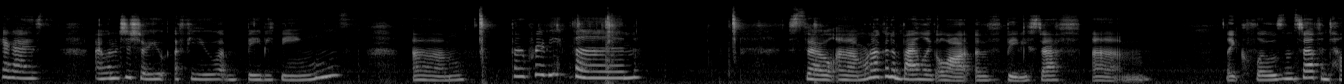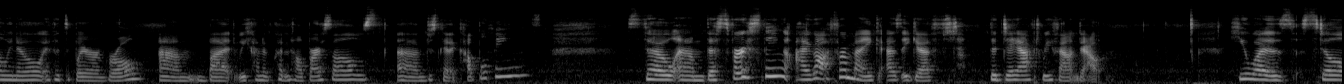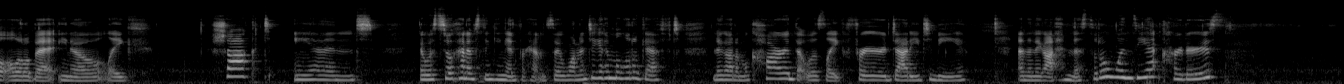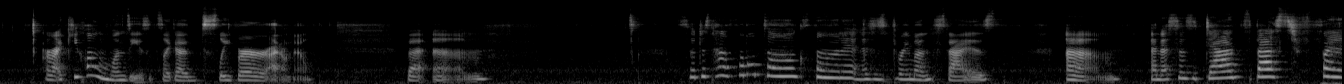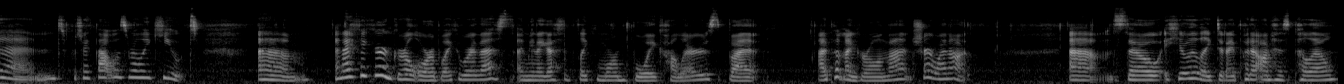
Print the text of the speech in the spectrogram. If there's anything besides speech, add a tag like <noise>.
Hey guys, I wanted to show you a few baby things. Um, they're pretty fun. So, um, we're not going to buy like a lot of baby stuff, um, like clothes and stuff until we know if it's a boy or a girl, um, but we kind of couldn't help ourselves, um, just get a couple things. So, um, this first thing I got for Mike as a gift the day after we found out. He was still a little bit, you know, like shocked and it was still kind of sinking in for him. So I wanted to get him a little gift, and I got him a card that was like for daddy to be, and then I got him this little onesie at Carter's. Or I keep calling them onesies. It's like a sleeper, I don't know. But, um, so it just has little dogs on it, and this is three month size. Um, and it says Dad's Best Friend, which I thought was really cute. Um, and I figure a girl or a boy could wear this. I mean, I guess it's like more boy colors, but I put my girl in that. Sure, why not? Um, so he really liked it. I put it on his pillow.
